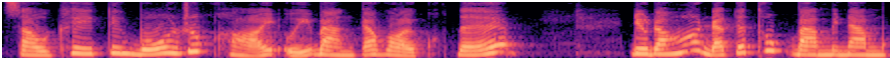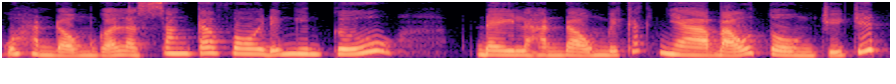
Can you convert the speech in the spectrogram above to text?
sau khi tuyên bố rút khỏi Ủy ban cá voi quốc tế. Điều đó đã kết thúc 30 năm của hành động gọi là săn cá voi để nghiên cứu. Đây là hành động bị các nhà bảo tồn chỉ trích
